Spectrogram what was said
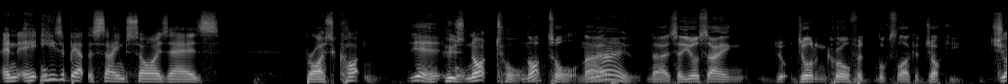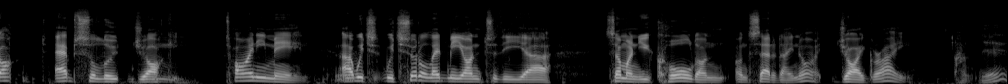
and he's about the same size as Bryce Cotton, yeah. who's not tall. not tall. No, No. no. So you're saying J- Jordan Crawford looks like a jockey? jock, absolute jockey, tiny man. uh, which which sort of led me on to the uh, someone you called on on Saturday night, Jye Gray. Yeah,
